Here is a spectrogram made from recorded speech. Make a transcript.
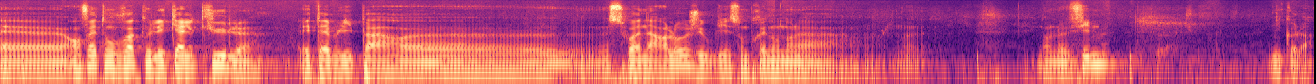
euh, en fait, on voit que les calculs établis par euh, Swan Arlo, j'ai oublié son prénom dans la, dans le film, Nicolas,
